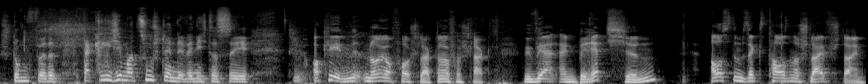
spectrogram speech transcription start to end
stumpf wird. Da kriege ich immer Zustände, wenn ich das sehe. Okay, neuer Vorschlag, neuer Vorschlag. Wir wären ein Brettchen aus einem 6000er Schleifstein,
